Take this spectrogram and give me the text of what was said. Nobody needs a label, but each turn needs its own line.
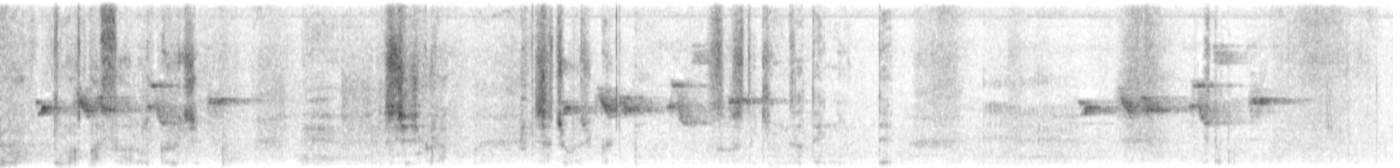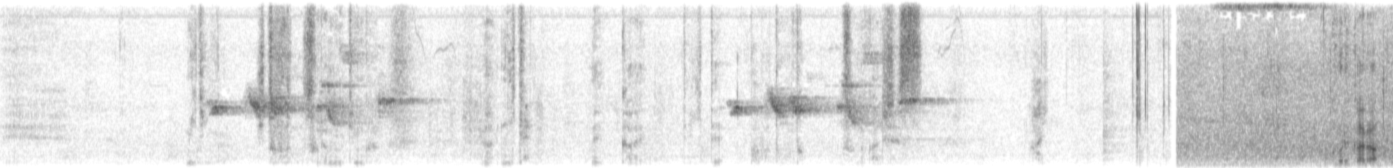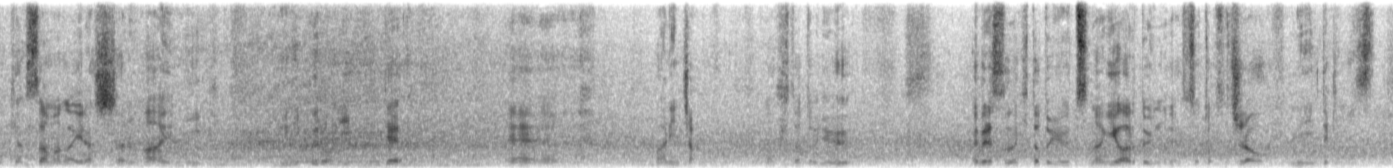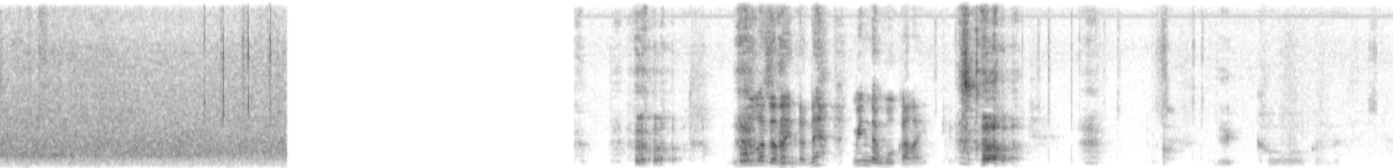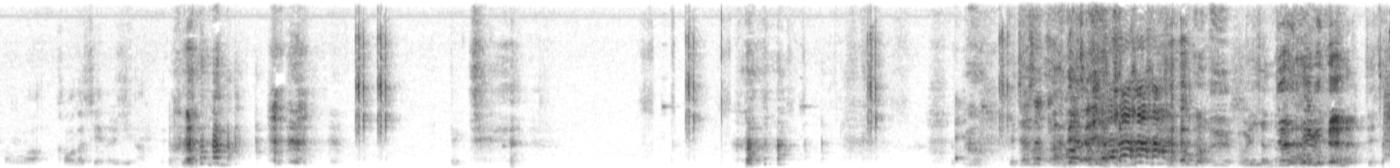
今日は今朝6時、えー、7時から社長塾。そして銀座店に行って、えー、人と、えー、ミーティング。人とそれはミーティングが2件。で帰ってきてパパ友とそんな感じですはいこれからお客様がいらっしゃる前にユニクロに行って、えー、マリンちゃんが来たというエベレストが来たというつなぎがあるというのでちょっとそちらを見に行ってきます。
動画じゃないんだね。みんな動かないっていう。
で顔は分かんない
顔は顔出し NG なんで。
徐々にこう。
もういいんじゃないみたいな出ちゃ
